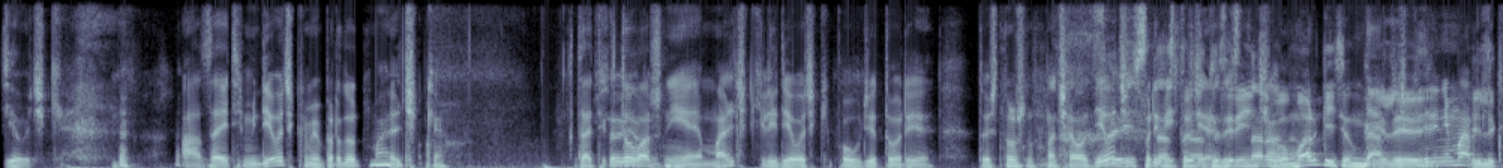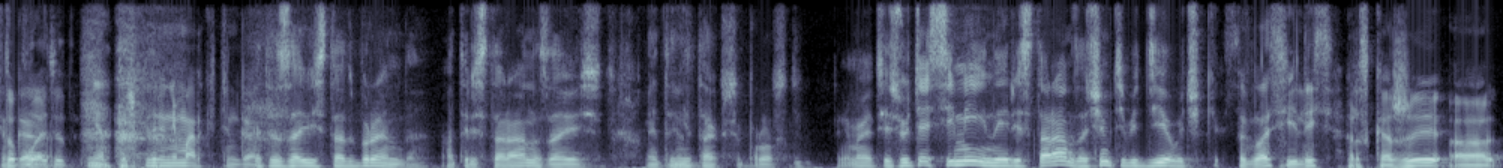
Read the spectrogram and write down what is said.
Девочки. А за этими девочками придут мальчики. Кстати, Всё кто верно. важнее, мальчики или девочки по аудитории? То есть нужно сначала девочек Зависит от С привести? точки зрения чего, маркетинга Да, с точки или, зрения или маркетинга. кто платит? Нет, с точки зрения маркетинга. Это зависит от бренда, от ресторана зависит. Это не так все просто. Понимаете? Если у тебя семейный ресторан, зачем тебе девочки? Согласились. Расскажи, а,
